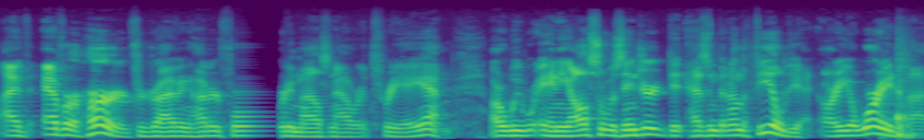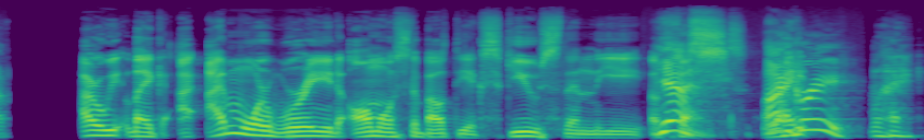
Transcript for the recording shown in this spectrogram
I've ever heard for driving 140 miles an hour at 3 a.m. Are we? And he also was injured. Hasn't been on the field yet. Are you worried about? It? Are we like? I, am more worried almost about the excuse than the offense. Yes, right? I agree. Like,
